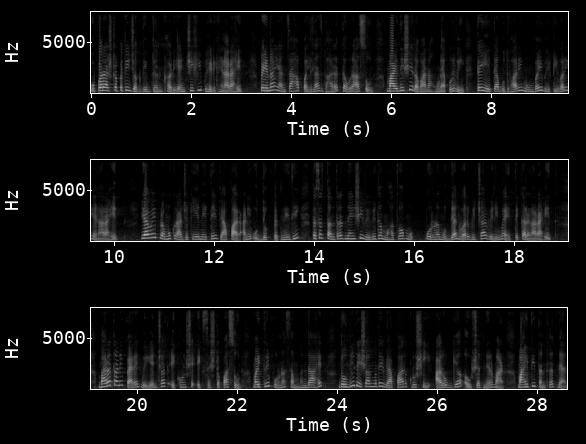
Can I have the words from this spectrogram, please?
उपराष्ट्रपती जगदीप धनखड यांचीही भेट घेणार आहेत. पेना यांचा हा पहिलाच भारत दौरा असून मायदेशी रवाना होण्यापूर्वी ते येत्या बुधवारी मुंबई भेटीवर येणार आहेत. यावेळी प्रमुख राजकीय नेते व्यापार आणि उद्योग प्रतिनिधी तसंच तंत्रज्ञांशी विविध महत्त्वपूर्ण मुद्द्यांवर विचारविनिमय ते करणार आहेत. भारत आणि पॅरेग्वे यांच्यात एकोणीसशे एकसष्टपासून मैत्रीपूर्ण संबंध आहेत. दोन्ही देशांमध्ये व्यापार कृषी आरोग्य औषध निर्माण माहिती तंत्रज्ञान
